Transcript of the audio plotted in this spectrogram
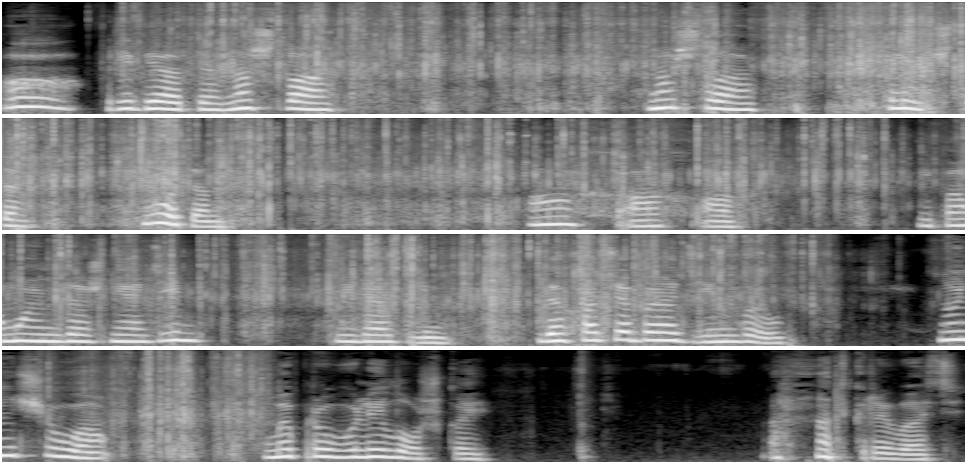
О, ребята, нашла. Нашла. Ключ-то. Вот он. Ах, ах, ах. И, по-моему, даже не один или один. Да хотя бы один был. Ну ничего, мы пробовали ложкой открывать.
